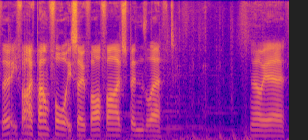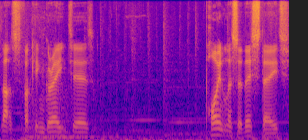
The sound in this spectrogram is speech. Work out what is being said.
£35.40 so far, five spins left. Oh yeah, that's fucking great, cheers. Pointless at this stage.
